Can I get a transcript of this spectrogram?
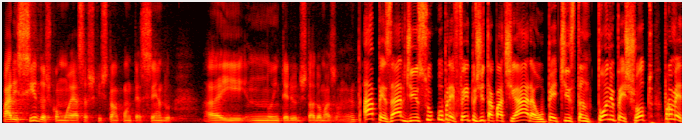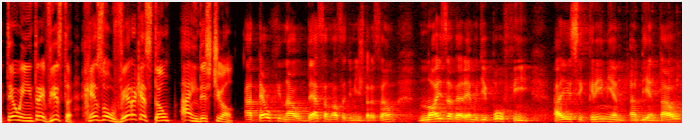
parecidas como essas que estão acontecendo aí no interior do estado do Amazonas. Apesar disso, o prefeito de Itacoatiara, o petista Antônio Peixoto, prometeu em entrevista resolver a questão ainda este ano. Até o final dessa nossa administração, nós haveremos de pôr fim a esse crime ambiental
